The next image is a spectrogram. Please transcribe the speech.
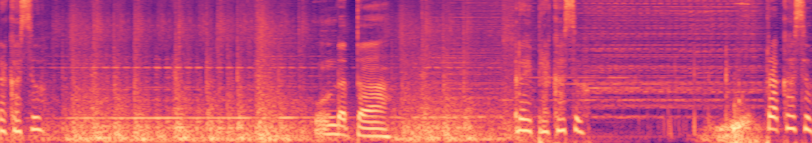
ప్రకాశు. ఉండత్తా. రే ప్రకాశు. ప్రకాశు.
